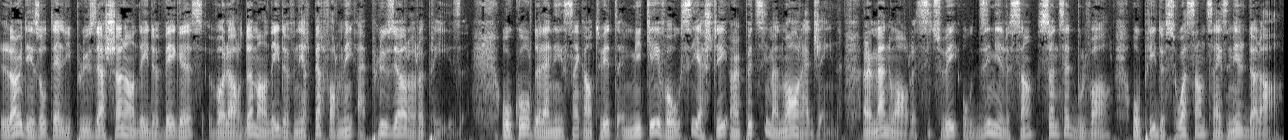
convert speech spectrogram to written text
l'un des hôtels les plus achalandés de Vegas, va leur demander de venir performer à plusieurs reprises. Au cours de l'année 58, Mickey va aussi acheter un petit manoir à Jane, un manoir situé au 10100 Sunset Boulevard au prix de 76 000 dollars.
